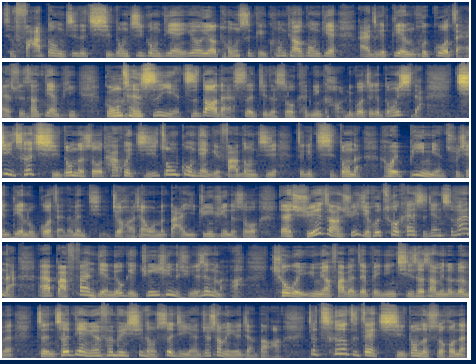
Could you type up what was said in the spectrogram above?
发动机的启动机供电，又要同时给空调供电，哎，这个电路会过载，损伤。电瓶，工程师也知道的，设计的时候肯定考虑过这个东西的。汽车启动的时候，它会集中供电给发动机，这个启动的，它会避免出现电路过载的问题。就好像我们大一军训的时候，呃，学长学姐会错开时间吃饭的，啊，把饭点留给军训的学生的嘛，啊。邱伟、玉苗发表在北京汽车上面的论文《整车电源分配系统设计研究》上面有讲到啊，这车子在启动的时候呢，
